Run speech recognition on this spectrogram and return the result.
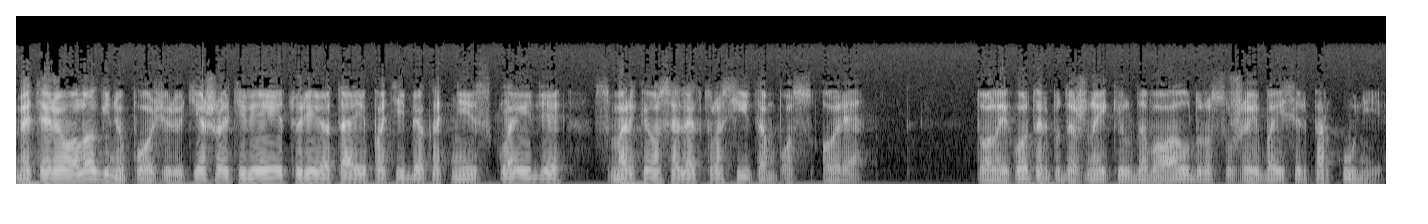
Meteorologinių požiūrių tie šaltivėjai turėjo tą ypatybę, kad neįsklaidė smarkios elektros įtampos ore. Tuo laikotarpiu dažnai kildavo audros su žaibais ir perkūnyje.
